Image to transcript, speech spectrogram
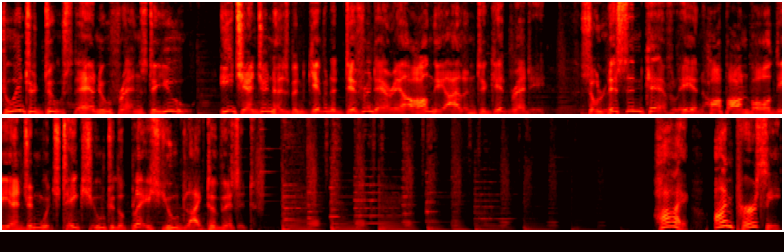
to introduce their new friends to you. Each engine has been given a different area on the island to get ready. So listen carefully and hop on board the engine which takes you to the place you'd like to visit. Hi, I'm Percy,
